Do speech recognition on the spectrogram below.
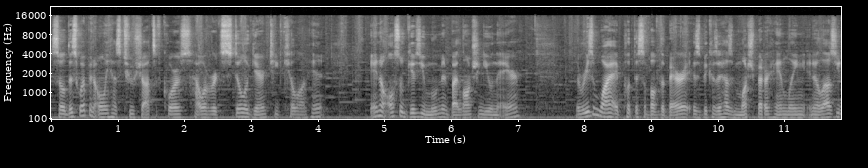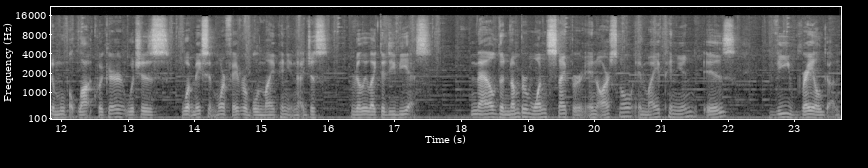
So this weapon only has two shots of course, however it's still a guaranteed kill on hit, and it also gives you movement by launching you in the air. The reason why I put this above the Barrett is because it has much better handling and it allows you to move a lot quicker, which is what makes it more favorable in my opinion. I just really like the DBS. Now, the number one sniper in Arsenal, in my opinion, is the Railgun.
